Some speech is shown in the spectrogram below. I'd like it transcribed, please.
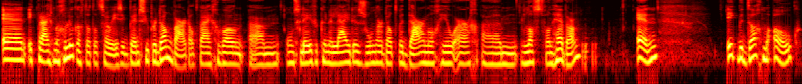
En ik prijs me gelukkig dat dat zo is. Ik ben super dankbaar dat wij gewoon um, ons leven kunnen leiden zonder dat we daar nog heel erg um, last van hebben. En ik bedacht me ook,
